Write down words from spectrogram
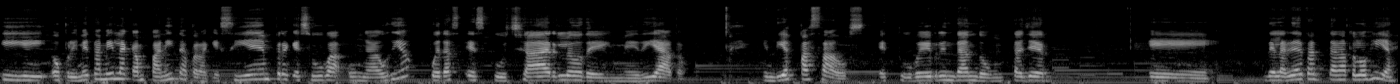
y oprime también la campanita para que siempre que suba un audio puedas escucharlo de inmediato en días pasados estuve brindando un taller eh, del área de tanatología,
